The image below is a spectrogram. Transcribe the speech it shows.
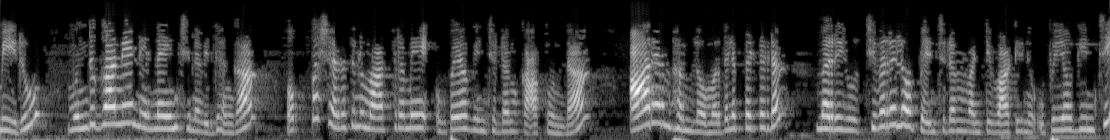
మీరు ముందుగానే నిర్ణయించిన విధంగా ఒక్క షరతును మాత్రమే ఉపయోగించడం కాకుండా ఆరంభంలో మొదలుపెట్టడం మరియు చివరలో పెంచడం వంటి వాటిని ఉపయోగించి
